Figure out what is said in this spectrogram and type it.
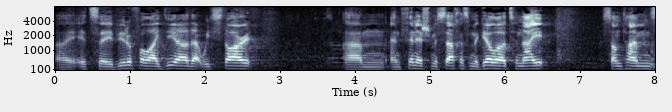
Uh, it's a beautiful idea that we start um, and finish Maseches Megillah tonight. Sometimes,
